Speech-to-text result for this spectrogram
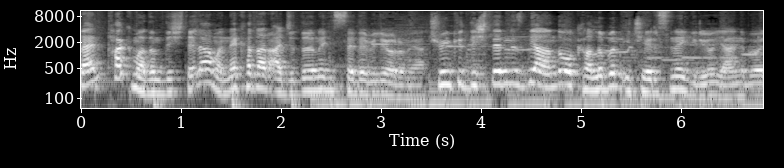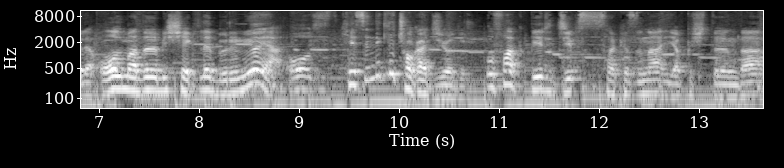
ben takmadım diş teli ama ne kadar acıdığını hissedebiliyorum ya. Çünkü dişleriniz bir anda o kalıbın içerisine giriyor. Yani böyle olmadığı bir şekle bürünüyor ya. O kesinlikle çok acıyordur. Ufak bir cips sakızına yapıştığında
